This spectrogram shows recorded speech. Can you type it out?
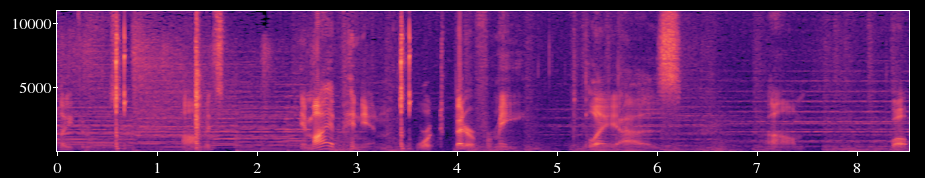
playthroughs. Um, it's, in my opinion, worked better for me to play as, um, well,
